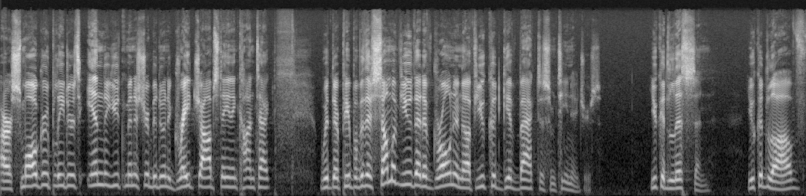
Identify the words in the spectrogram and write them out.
Our small group leaders in the youth ministry have been doing a great job staying in contact with their people. But there's some of you that have grown enough, you could give back to some teenagers. You could listen. You could love.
